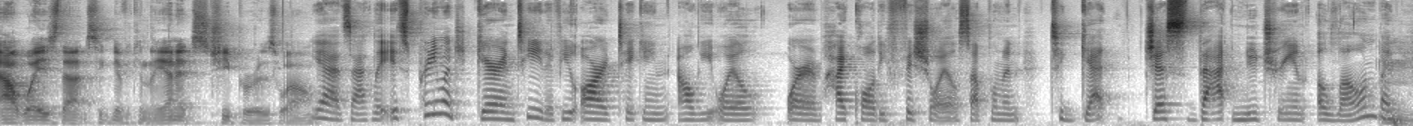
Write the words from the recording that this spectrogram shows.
outweighs that significantly and it's cheaper as well. Yeah, exactly. It's pretty much guaranteed if you are taking algae oil or a high quality fish oil supplement to get just that nutrient alone. But mm.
